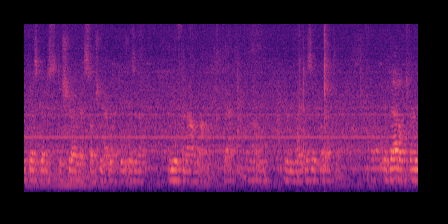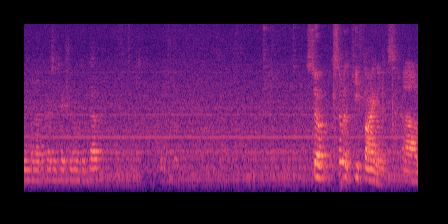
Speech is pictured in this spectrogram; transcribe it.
it does go to show that social networking is a a new phenomenon that um, everyone is implementing. Uh, With that, I'll turn uh, the presentation over to Doug. So some of the key findings. Um,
